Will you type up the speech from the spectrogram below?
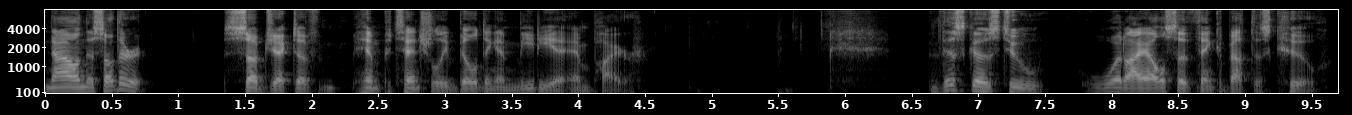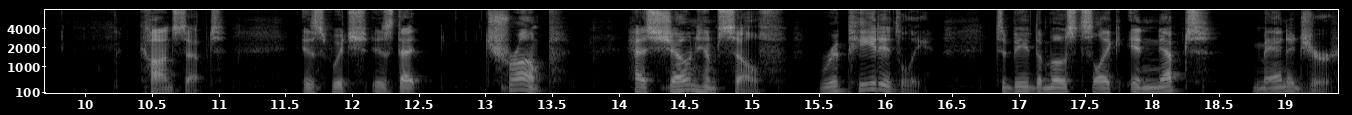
Now, on this other subject of him potentially building a media empire, this goes to what I also think about this coup concept, is which is that Trump has shown himself repeatedly to be the most like inept manager,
